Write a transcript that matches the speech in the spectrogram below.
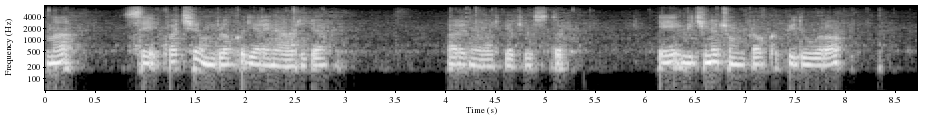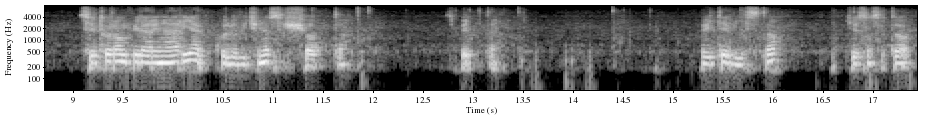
ma se qua c'è un blocco di arenaria arenaria giusto? E vicino c'è un blocco più duro se tu rompi l'arenaria quello vicino si sciotta. Aspetta avete visto? ci sono stato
